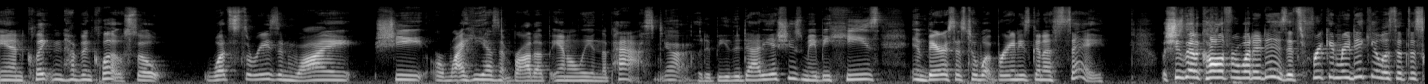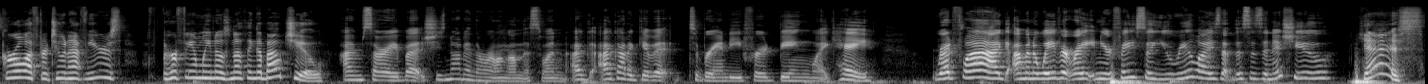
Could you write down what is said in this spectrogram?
and Clayton have been close. So, what's the reason why she or why he hasn't brought up Anali in the past? Yeah. Could it be the daddy issues? Maybe he's embarrassed as to what Brandy's going to say. She's going to call it for what it is. It's freaking ridiculous that this girl, after two and a half years, her family knows nothing about you. I'm sorry, but she's not in the wrong on this one. I, I gotta give it to Brandy for being like, hey, red flag, I'm gonna wave it right in your face so you realize that this is an issue. Yes.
